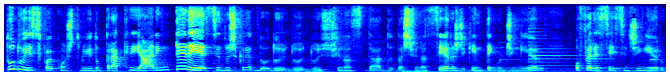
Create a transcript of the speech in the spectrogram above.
Tudo isso foi construído para criar interesse dos credores, do, do, dos finan das financeiras, de quem tem o dinheiro, oferecer esse dinheiro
